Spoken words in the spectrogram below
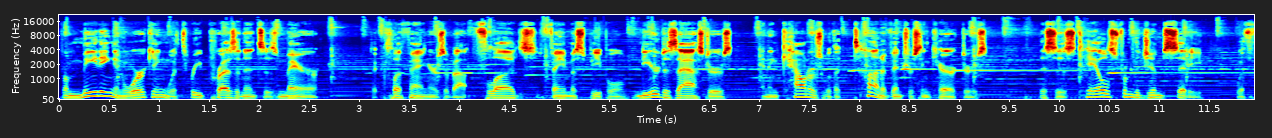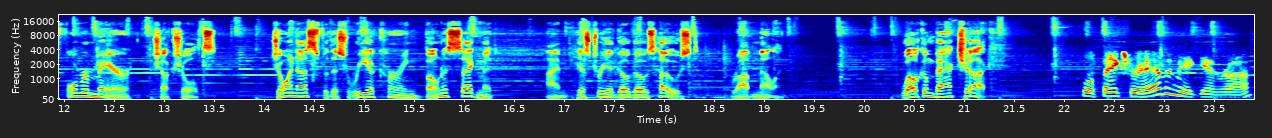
From meeting and working with three presidents as mayor, to cliffhangers about floods, famous people, near disasters, and encounters with a ton of interesting characters. This is Tales from the Gem City with former Mayor Chuck Schultz. Join us for this reoccurring bonus segment. I'm History of Go Go's host, Rob Mellon. Welcome back, Chuck. Well, thanks for having me again, Rob.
